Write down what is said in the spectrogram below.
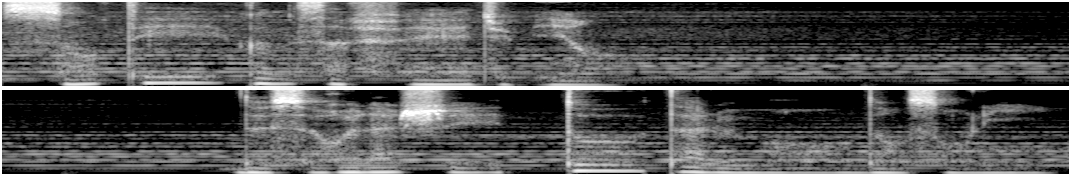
Sentez comme ça fait du bien de se relâcher totalement dans son lit.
